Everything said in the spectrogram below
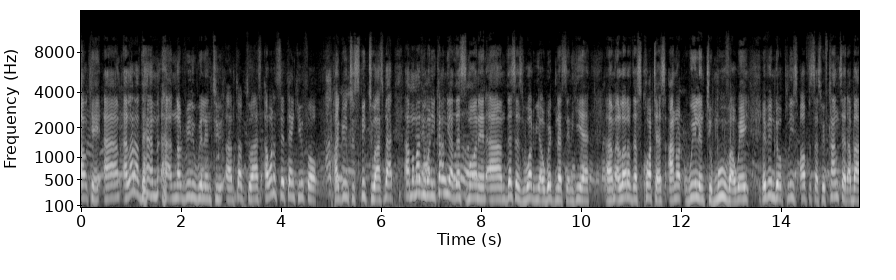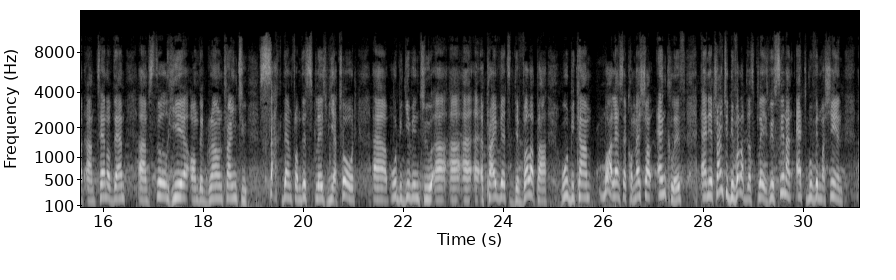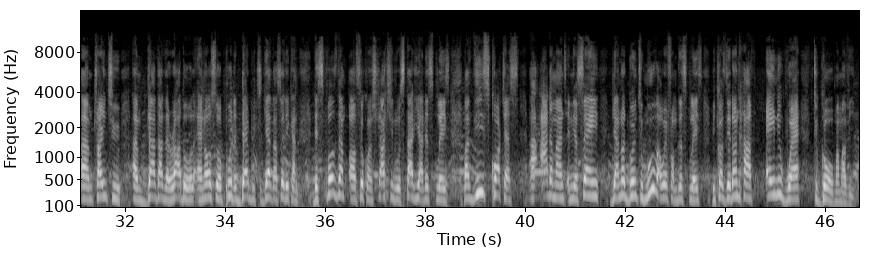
Okay, um, a lot of them are not really willing to um, talk to us. I want to say thank you for agreeing to speak to us. But, um, when you come here this morning, um, this is what we are witnessing here. Um, a lot of the squatters are not willing to move away, even though police officers, we've counted about um, 10 of them, um, still here on the ground trying to sack them from this place. We are told uh, would be given to uh, a, a, a private developer, would become more or less a commercial enclave, and they're trying to develop this place. We've seen an earth moving machine um, trying to um, gather the rubble and also put the debris together so they can dispose them off. So construction will start here at this place. But these squatters are adamant, and they're saying they are not going to move away from this place because they don't have anywhere to go, Mamavi.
